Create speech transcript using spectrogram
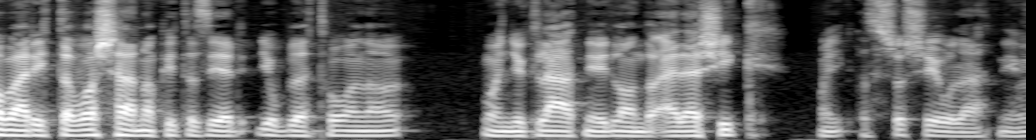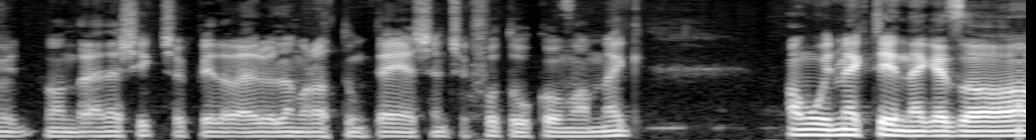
Habár itt a vasárnap itt azért jobb lett volna mondjuk látni, hogy Landa elesik, mondjuk az sose jó látni, hogy Landa elesik, csak például erről lemaradtunk teljesen, csak fotókon van meg. Amúgy meg tényleg ez a,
